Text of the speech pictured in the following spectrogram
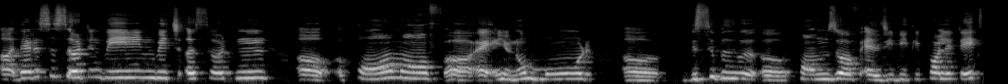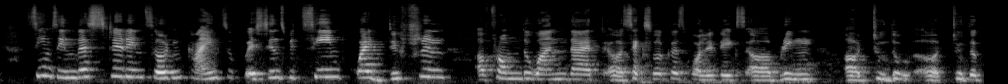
uh, there is a certain way in which a certain uh, form of uh, you know more visible uh, forms of LGBT politics seems invested in certain kinds of questions which seem quite different uh, from the one that uh, sex workers politics uh, bring uh, to the uh, to the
